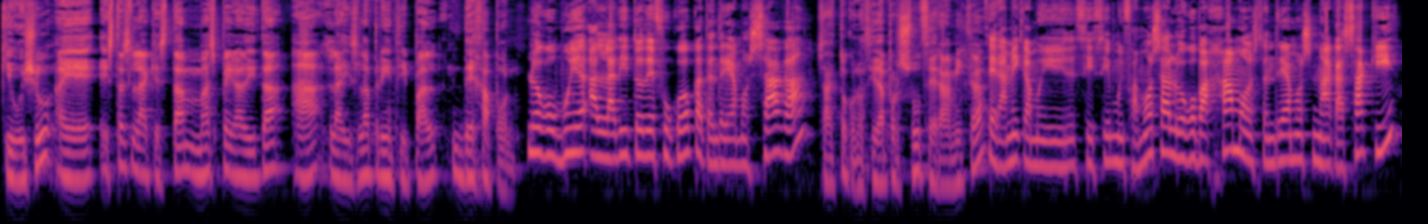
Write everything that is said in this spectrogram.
Kyushu. Eh, esta es la que está más pegadita a la isla principal de Japón. Luego, muy al ladito de Fukuoka tendríamos Saga. Exacto, conocida por su cerámica. Cerámica muy, sí, sí, muy famosa. Luego bajamos, tendríamos Nagasaki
